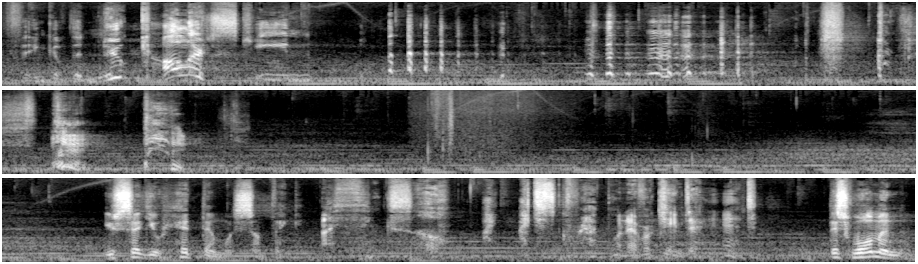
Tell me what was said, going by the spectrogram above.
would think of the new color scheme. You said you hit them with something. I think so. I, I just grabbed whatever came to hand. This woman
